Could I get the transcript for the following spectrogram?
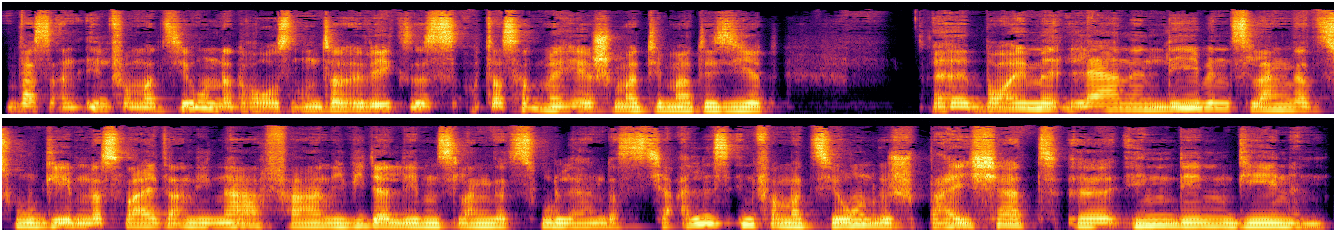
was an Informationen da draußen unterwegs ist. Auch das hatten wir hier schon mal thematisiert. Äh, Bäume lernen lebenslang dazu, geben das weiter an die Nachfahren, die wieder lebenslang dazu lernen. Das ist ja alles Information gespeichert äh, in den Genen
